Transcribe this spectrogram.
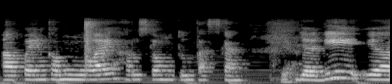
apa yang kamu mulai harus kamu tuntaskan. Ya. Jadi ya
